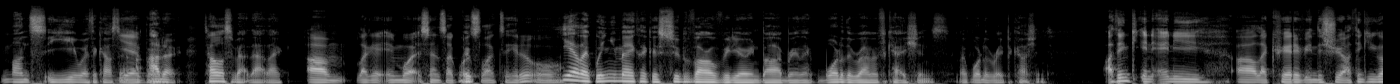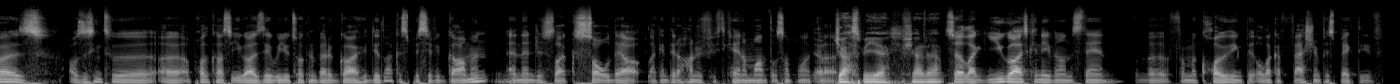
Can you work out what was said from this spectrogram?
months, a year worth of customers. Yeah, I- bro. I don't tell us about that. Like Um, like in what sense? Like what it's like to hit it, or yeah, like when you make like a super viral video in barbering, like what are the ramifications? Like what are the repercussions? I think in any uh, like creative industry, I think you guys. I was listening to a, a podcast that you guys did where you're talking about a guy who did like a specific garment and then just like sold out, like and did 150k in a month or something like Yeah. that. Jasper, yeah, shout out. So like you guys can even understand from a from a clothing or like a fashion perspective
